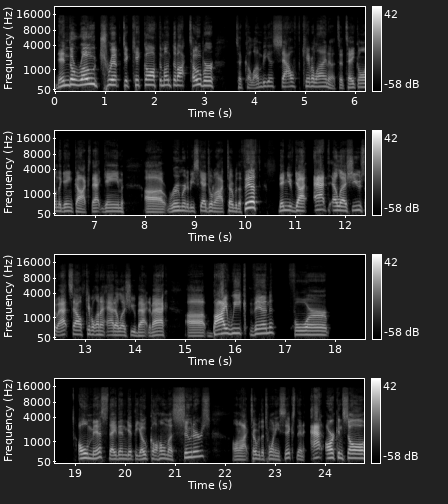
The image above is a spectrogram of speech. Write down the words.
Then the road trip to kick off the month of October to Columbia, South Carolina to take on the Gamecocks. That game uh, rumored to be scheduled on October the 5th. Then you've got at LSU, so at South Carolina, at LSU back to back. Uh, bye week then for Ole Miss. They then get the Oklahoma Sooners on October the 26th. Then at Arkansas,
